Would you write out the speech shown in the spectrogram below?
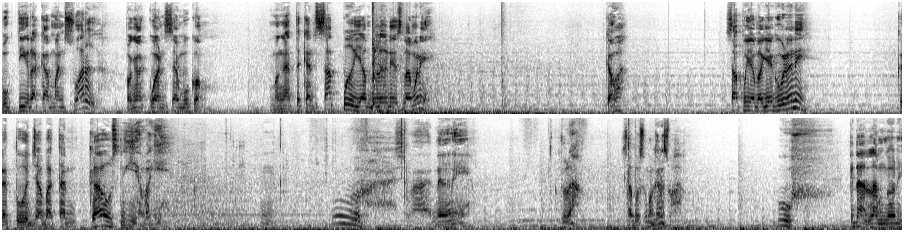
Bukti rakaman suara pengakuan Sam Wukong mengatakan siapa yang bela dia selama ni. Kau ah? Siapa yang bagi aku benda ni? Ketua jabatan kau sendiri yang bagi. Hmm. Uh, mana ni? Itulah. Siapa suruh makan rasuah? Uh, ke dalam kau ni.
